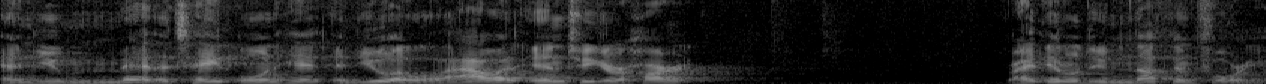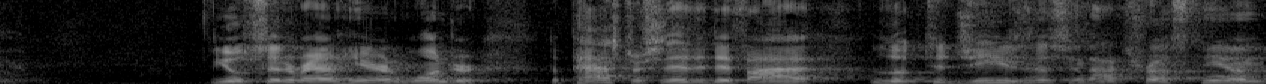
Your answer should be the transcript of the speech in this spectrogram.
and you meditate on it and you allow it into your heart, right, it'll do nothing for you. You'll sit around here and wonder. The pastor said that if I look to Jesus and I trust Him,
